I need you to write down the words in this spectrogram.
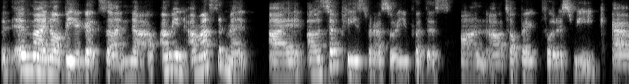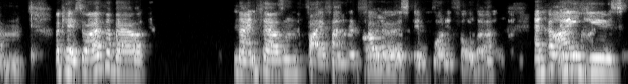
it, it might not be a good sign. No, I mean, I must admit, I, I was so pleased when I saw you put this on our topic for this week. Um, okay, so I have about 9,500 photos in one folder. And okay. I use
